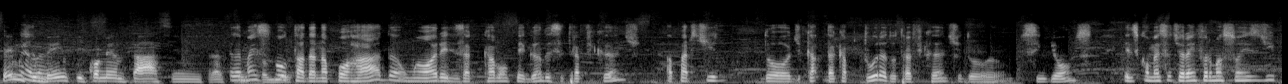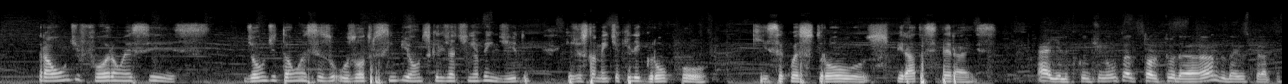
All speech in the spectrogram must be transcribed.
sei muito ela, bem o que comentar, assim. Pra ela é mais sobre... voltada na porrada, uma hora eles acabam pegando esse traficante, a partir do, de, da captura do traficante do simbiontes, eles começam a tirar informações de para onde foram esses. de onde estão esses os outros simbiontes que ele já tinha vendido, que é justamente aquele grupo que sequestrou os piratas siderais. É, e eles continuam torturando daí os piratas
